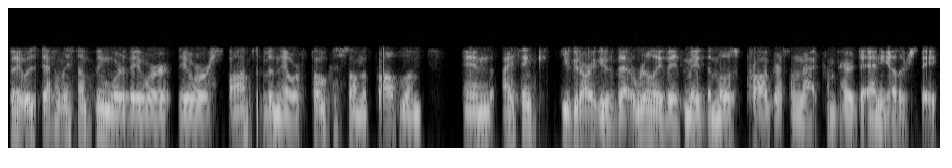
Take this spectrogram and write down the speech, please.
But it was definitely something where they were they were responsive and they were focused on the problem. And I think you could argue that really they've made the most progress on that compared to any other state.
